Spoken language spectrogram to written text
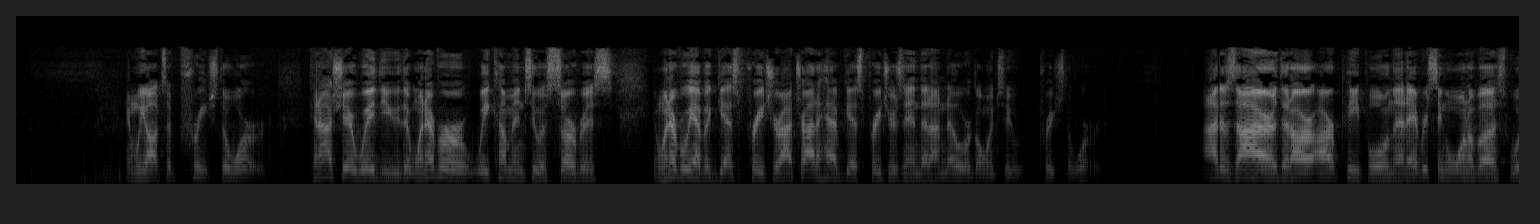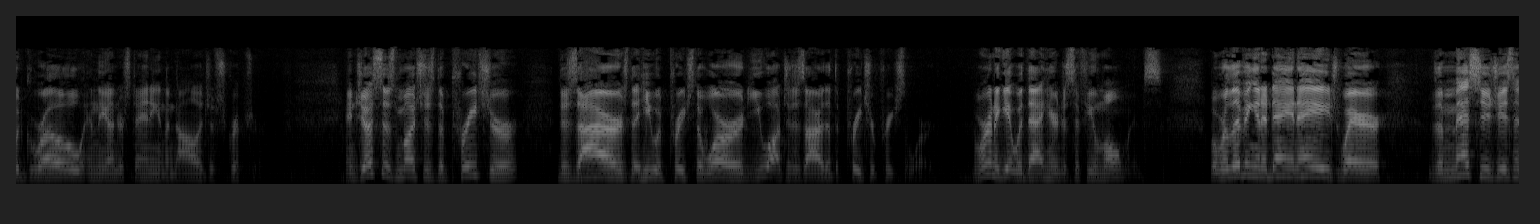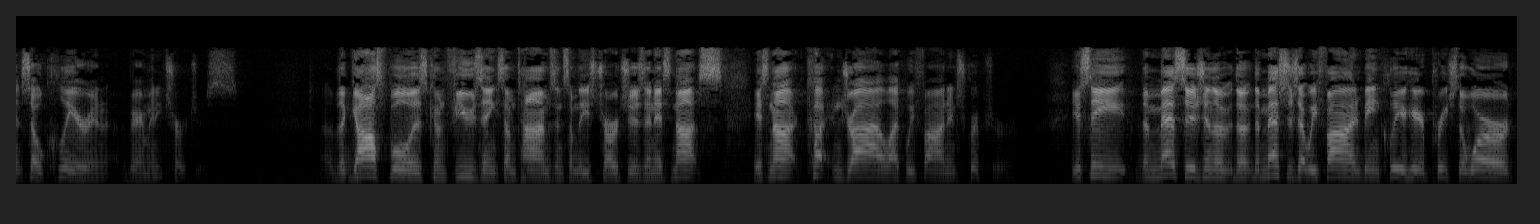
And we ought to preach the word. can I share with you that whenever we come into a service and whenever we have a guest preacher, I try to have guest preachers in that I know are going to preach the word. I desire that our, our people and that every single one of us would grow in the understanding and the knowledge of Scripture. And just as much as the preacher desires that he would preach the word, you ought to desire that the preacher preach the word. And we're going to get with that here in just a few moments. But we're living in a day and age where the message isn't so clear in very many churches. The gospel is confusing sometimes in some of these churches, and it's not, it's not cut and dry like we find in Scripture. You see, the message and the, the, the message that we find being clear here, preach the word,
